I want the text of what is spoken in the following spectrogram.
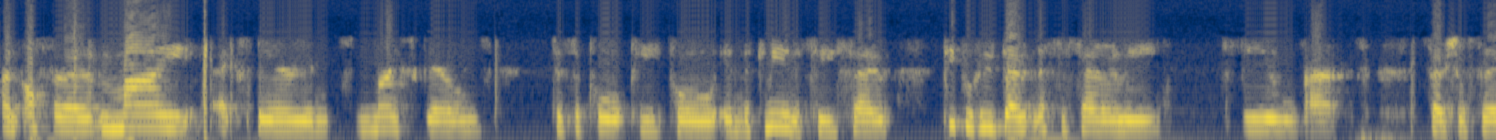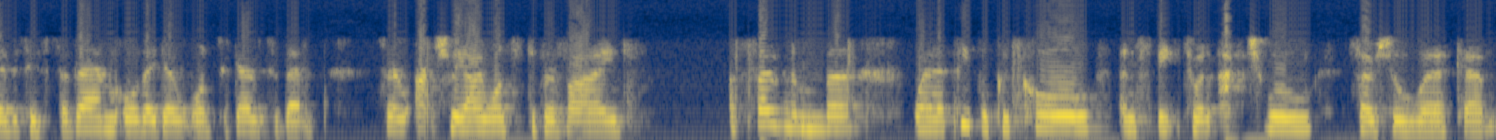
and offer my experience, my skills to support people in the community. So people who don't necessarily feel that social services for them or they don't want to go to them. So actually I wanted to provide a phone number where people could call and speak to an actual social worker,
